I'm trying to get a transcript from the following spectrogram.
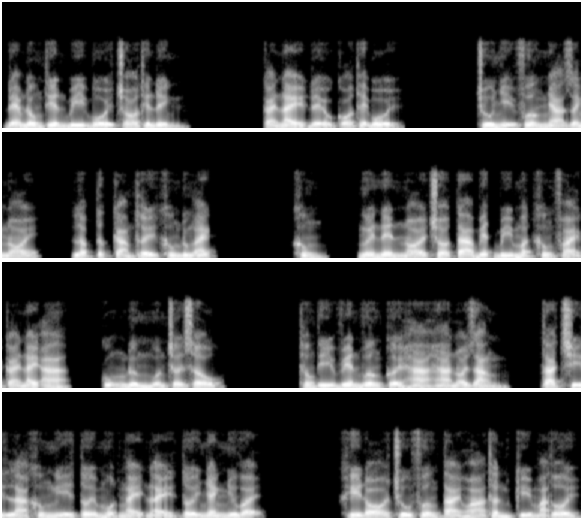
đem đông thiên bi bồi cho thiên đình. Cái này đều có thể bồi. Chu nhị phương nhà danh nói, lập tức cảm thấy không đúng ách. Không, ngươi nên nói cho ta biết bí mật không phải cái này a, cũng đừng muốn chơi xấu. Thông tí viên vương cười ha ha nói rằng ta chỉ là không nghĩ tới một ngày này tới nhanh như vậy. Khi đó chu phương tài hóa thần kỳ mà thôi,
